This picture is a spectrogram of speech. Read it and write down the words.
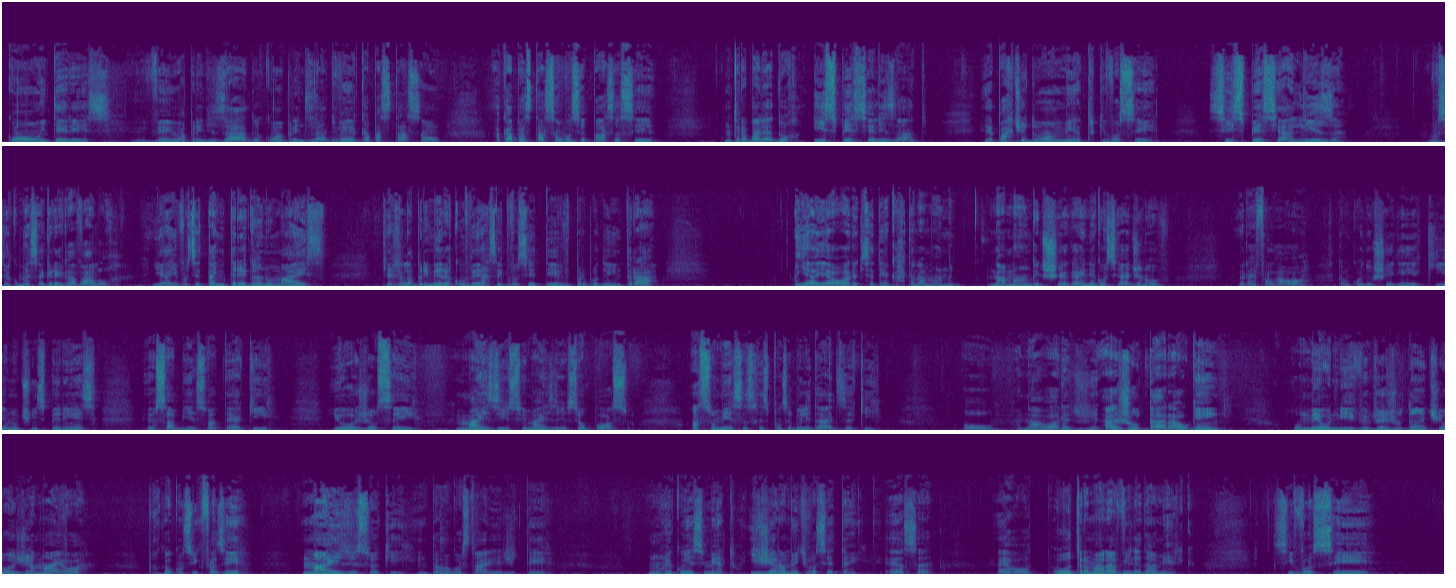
Com o interesse vem o aprendizado, com o aprendizado vem a capacitação. A capacitação você passa a ser um trabalhador especializado. E a partir do momento que você se especializa, você começa a agregar valor. E aí você está entregando mais que aquela primeira conversa que você teve para poder entrar. E aí é a hora que você tem a carta na manga, na manga de chegar e negociar de novo. Virar e falar, ó, então quando eu cheguei aqui eu não tinha experiência, eu sabia só até aqui e hoje eu sei mais isso e mais isso, eu posso assumir essas responsabilidades aqui. Ou na hora de ajudar alguém, o meu nível de ajudante hoje é maior porque eu consigo fazer mais isso aqui. Então eu gostaria de ter um reconhecimento. E geralmente você tem. Essa é a outra maravilha da América. Se você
